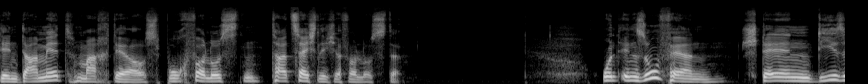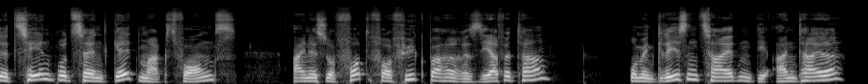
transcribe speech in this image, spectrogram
Denn damit macht er aus Buchverlusten tatsächliche Verluste. Und insofern stellen diese 10% Geldmarktfonds eine sofort verfügbare Reserve dar, um in Krisenzeiten die Anteile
